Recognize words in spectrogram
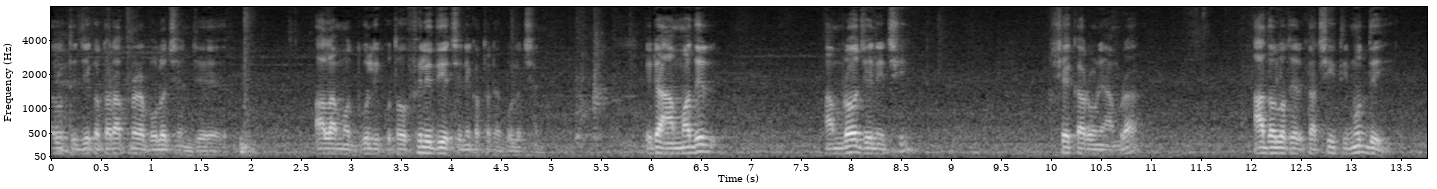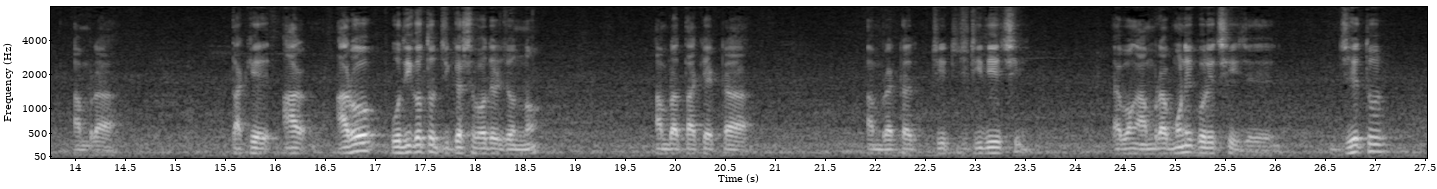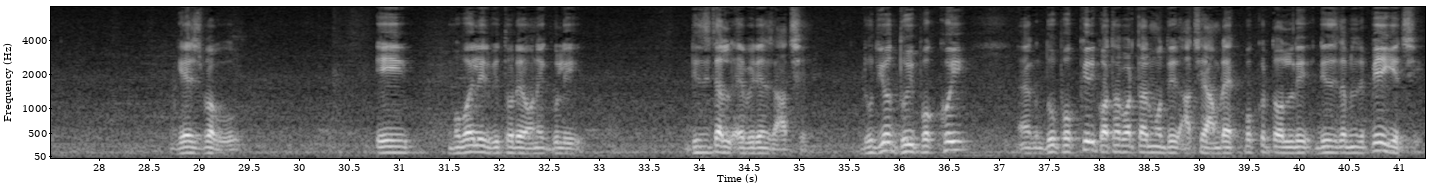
আদালতে যে কথাটা আপনারা বলেছেন যে আলামতগুলি কোথাও ফেলে দিয়েছেন এই কথাটা বলেছেন। এটা আমাদের, আমরাও জেনেছি, সে কারণে আমরা আদালতের কাছে ইতিমধ্যেই আমরা তাকে আর, আরও অধিগত জিজ্ঞাসাবাদের জন্য আমরা তাকে একটা, আমরা একটা চিঠি চিঠি দিয়েছি এবং আমরা মনে করেছি যে যেহেতু গেজবাবু এই মোবাইলের ভিতরে অনেকগুলি ডিজিটাল এভিডেন্স আছে। যদিও দুই পক্ষই দুপক্ষের কথাবার্তার মধ্যে আছে, আমরা এক পক্ষ তো অলরেডি ডিজিটাল এভিডেন্স পেয়ে গেছি।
